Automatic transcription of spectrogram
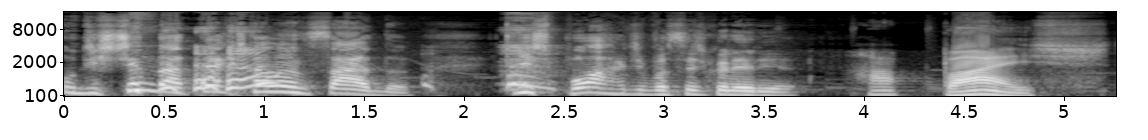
O destino da Terra está lançado. Que esporte você escolheria? Rapaz.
